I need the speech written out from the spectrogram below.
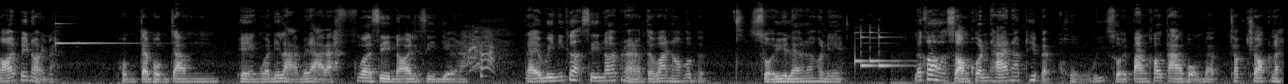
น้อยไปหน่อยนะผมแต่ผมจำเพลงวานิลาไม่ได้ละว่าซีนน้อยหรือซีนเยอะนะแต่ MV นี้ก็ซีนน้อยไปหน่อยนะแต่ว่าน้องก็แบบสวยอยู่แล้วนะคนนี้ แล้วก็สองคนท้ายนะครับที่แบบโหยสวยปังเข้าตาผมแบบช็อกๆนะ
